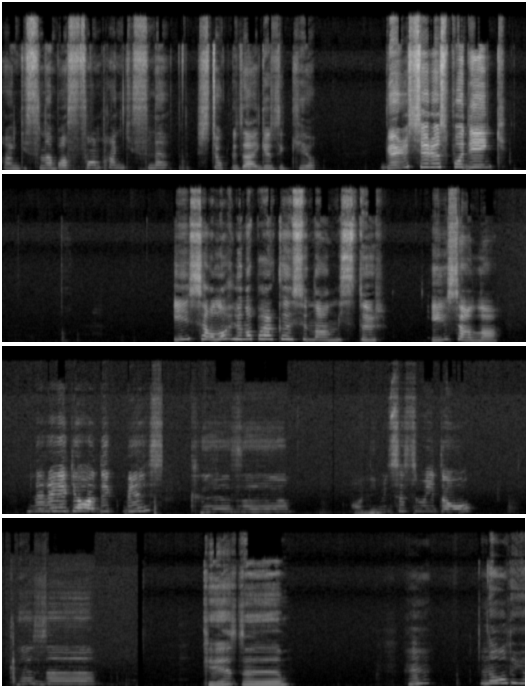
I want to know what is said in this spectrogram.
Hangisine bassam hangisine? Şu çok güzel gözüküyor. Görüşürüz Puding. İnşallah Luna Park'a ışınlanmıştır. İnşallah. Nereye geldik biz? Kızım. Annemin sesi miydi o? Kızım. Kızım. Hı? Ne oluyor?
